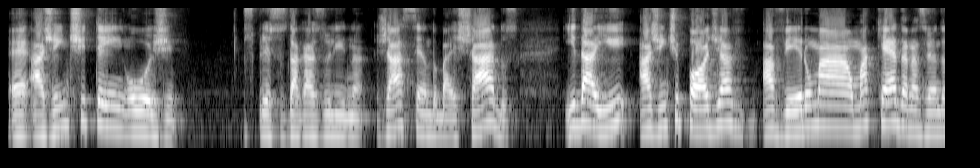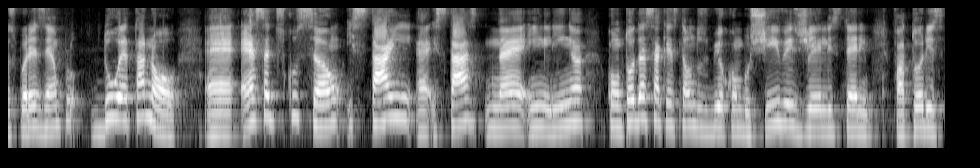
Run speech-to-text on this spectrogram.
É, a gente tem hoje os preços da gasolina já sendo baixados e daí a gente pode haver uma, uma queda nas vendas, por exemplo, do etanol. É, essa discussão está, em, é, está né, em linha com toda essa questão dos biocombustíveis, de eles terem fatores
